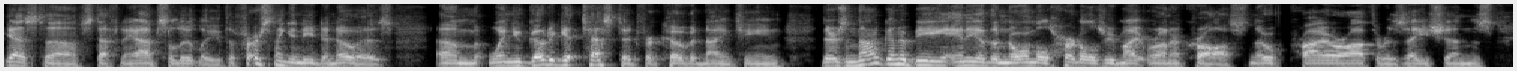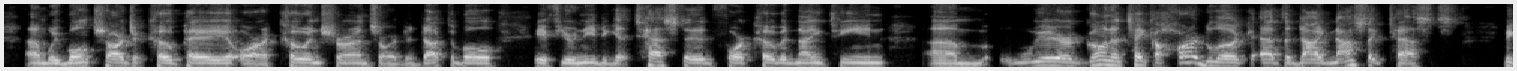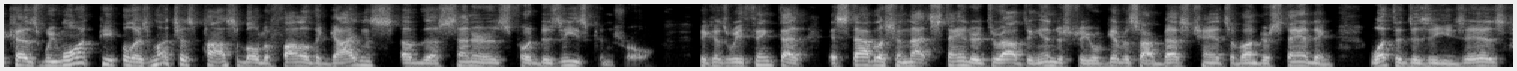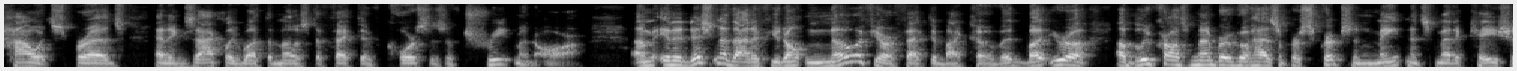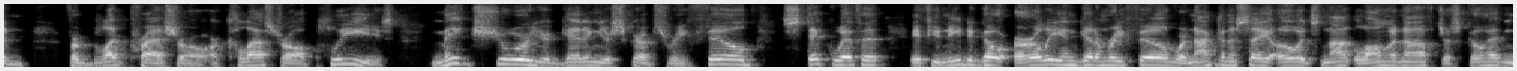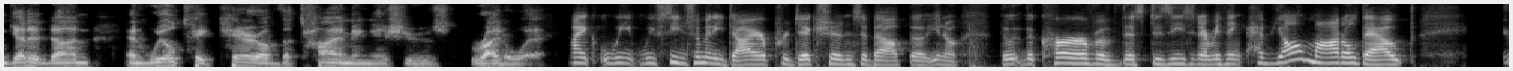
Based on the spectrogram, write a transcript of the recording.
Yes, uh, Stephanie, absolutely. The first thing you need to know is um, when you go to get tested for COVID 19, there's not going to be any of the normal hurdles you might run across, no prior authorizations. Um, we won't charge a copay or a coinsurance or a deductible if you need to get tested for COVID 19. Um, we're going to take a hard look at the diagnostic tests because we want people as much as possible to follow the guidance of the Centers for Disease Control because we think that establishing that standard throughout the industry will give us our best chance of understanding what the disease is, how it spreads, and exactly what the most effective courses of treatment are. Um, in addition to that, if you don't know if you're affected by COVID, but you're a, a Blue Cross member who has a prescription maintenance medication for blood pressure or cholesterol, please make sure you're getting your scripts refilled. Stick with it. If you need to go early and get them refilled, we're not going to say, oh, it's not long enough. Just go ahead and get it done, and we'll take care of the timing issues right away. Mike, we we've seen so many dire predictions about the you know the the curve of this disease and everything. Have y'all modeled out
